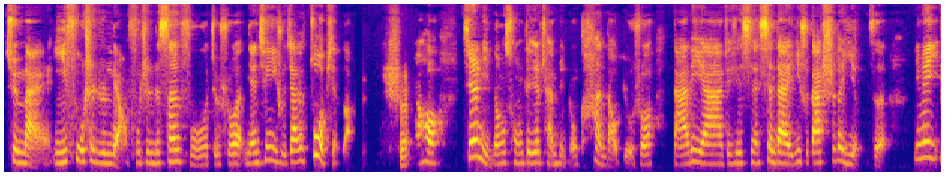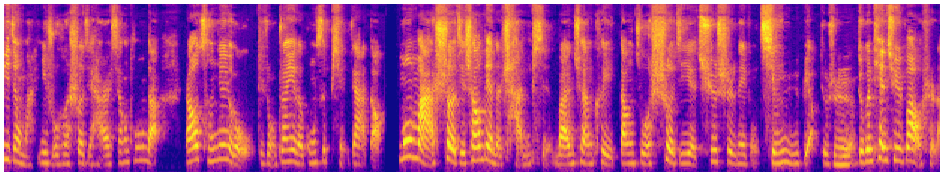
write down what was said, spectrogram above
去买一幅甚至两幅甚至三幅，就是说年轻艺术家的作品了。是，然后。其实你能从这些产品中看到，比如说达利啊这些现现代艺术大师的影子，因为毕竟嘛，艺术和设计还是相通的。然后曾经有这种专业的公司评价到，MoMA 设计商店的产品完全可以当做设计业趋势那种晴雨表，就是就跟天气预报似的。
